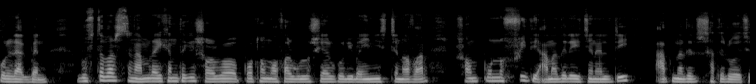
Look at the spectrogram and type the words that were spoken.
করে রাখবেন। বুঝতে পারছেন? আমরা এখান থেকে সর্বপ্রথম অফারগুলো শেয়ার করি বা ইনস্ট্যান্ট অফার সম্পূর্ণ ফ্রিতে আমাদের এই চ্যানেলটি আপনাদের সাথে রয়েছে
